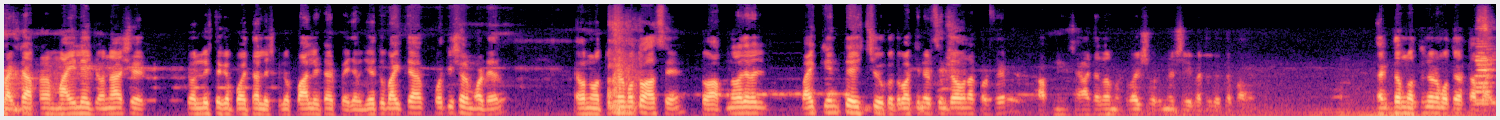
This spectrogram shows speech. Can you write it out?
বাইকটা আপনার মাইলেজ অনায়াসে চল্লিশ থেকে পঁয়তাল্লিশ কিলো পার লিটার পেয়ে যাবেন। যেহেতু বাইকটা পঁচিশের মডেল এখন নতুনের মতো আছে। তো আপনারা যারা বাইক কিনতে ইচ্ছুক অথবা কেনার চিন্তা ভাবনা করছেন আপনি শাহজালাল মোটরবাইক শোরুমে সেই বাইকটা দেখতে পারেন একদম নতুনের মতো একটা বাইক।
